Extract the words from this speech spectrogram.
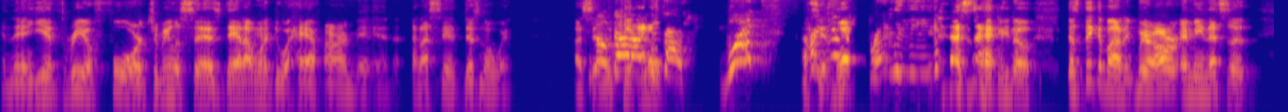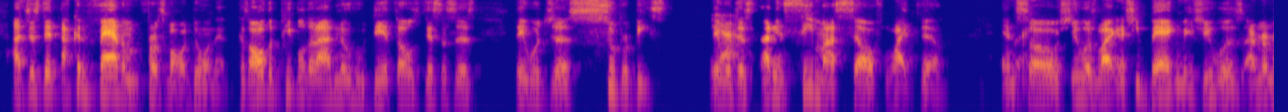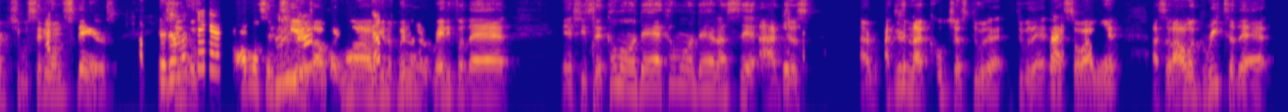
and then year three or four, Jamila says, "Dad, I want to do a half Ironman," and I said, "There's no way." I said, no, "We can't." No, I said, "What?" I Are said, "What?" Crazy. exactly. You know, because think about it. We're. All, I mean, that's a. I just did. I couldn't fathom first of all doing it because all the people that I knew who did those distances, they were just super beasts. They yeah. were just. I didn't see myself like them. And right. so she was like, and she begged me. She was, I remember she was sitting on the stairs. And she was almost in mm-hmm. tears. I was like, Mom, yep. we're not ready for that. And she said, Come on, Dad, come on, Dad. I said, I just, I, I could not coach us through that, through that. Right. And so I went, I said, I'll agree to that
